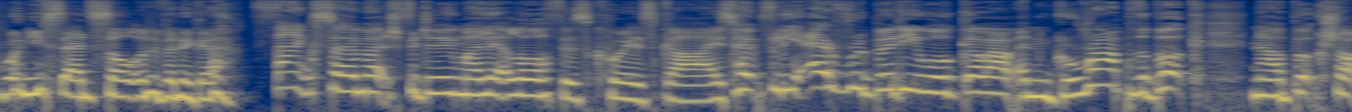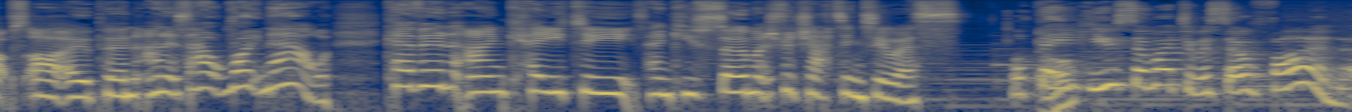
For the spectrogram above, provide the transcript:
when you said salt and vinegar. Thanks so much for doing my little authors quiz, guys. Hopefully, everybody will go out and grab the book. Now, bookshops are open and it's out right now. Kevin and Katie, thank you so much for chatting to us. well, thank you so much. It was so fun.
